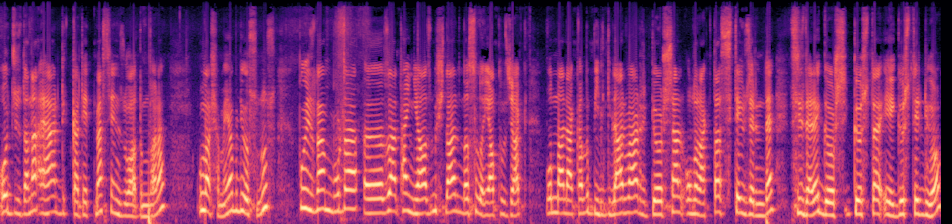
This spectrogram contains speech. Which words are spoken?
O cüzdana eğer dikkat etmezseniz o adımlara ulaşamayabiliyorsunuz. Bu yüzden burada e, zaten yazmışlar nasıl yapılacak. Onunla alakalı bilgiler var. Görsel olarak da site üzerinde sizlere gör, göster, e, gösteriliyor.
